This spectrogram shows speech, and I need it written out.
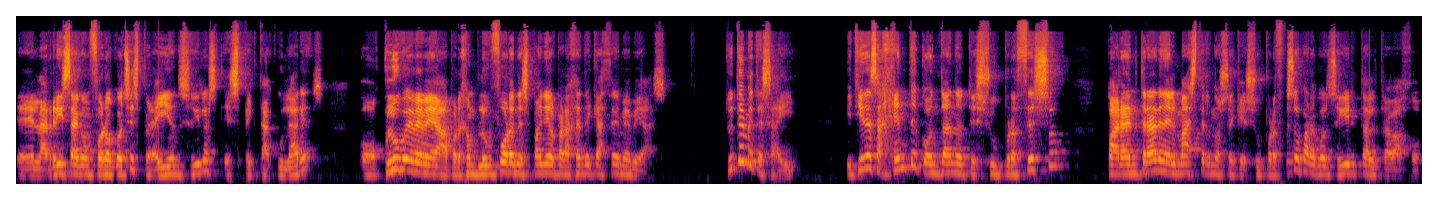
eh, la risa con Foro Coches, pero hay hilos espectaculares. O Club MMA, por ejemplo, un foro en español para gente que hace MBAs. Tú te metes ahí y tienes a gente contándote su proceso para entrar en el máster no sé qué, su proceso para conseguir tal trabajo,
